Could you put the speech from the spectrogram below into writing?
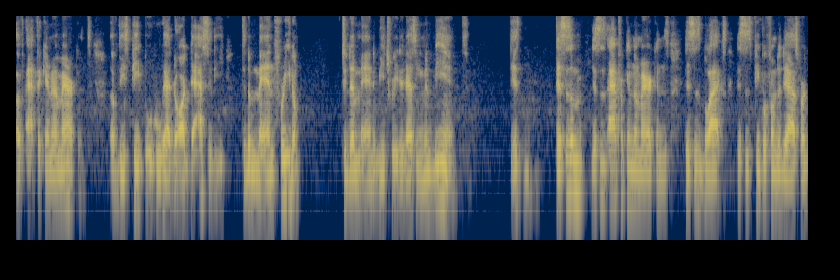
of African Americans, of these people who had the audacity to demand freedom, to demand to be treated as human beings. This this is a this is African Americans, this is blacks, this is people from the diaspora.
